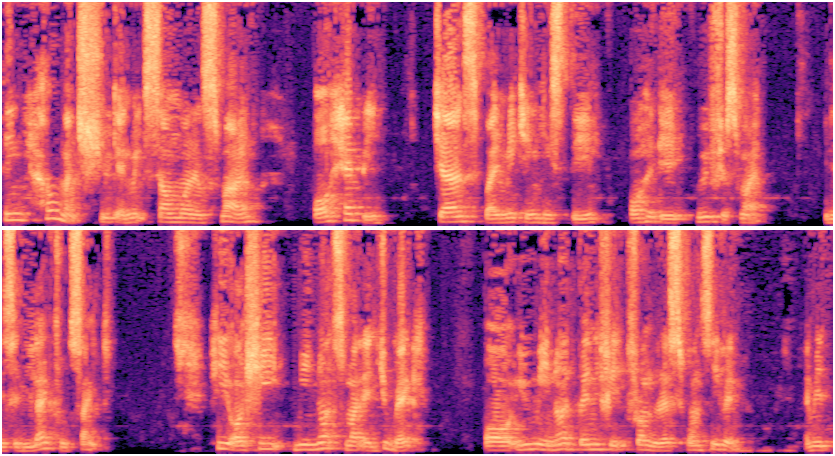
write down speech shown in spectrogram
Think how much you can make someone else smile or happy just by making his day or her day with your smile. It is a delightful sight. He or she may not smile at you back, or you may not benefit from the response even. I mean,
